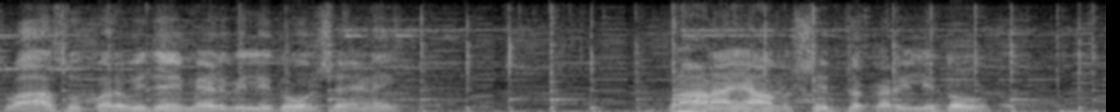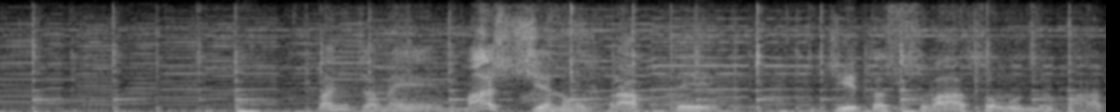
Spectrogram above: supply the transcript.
શ્વાસ ઉપર વિજય મેળવી લીધો છે એણે. પ્રાણાયામ સિદ્ધ કરી લીધો. પંચમે માસ્યનું પ્રાપ્તે. જીત શ્વાસો નૃપાત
